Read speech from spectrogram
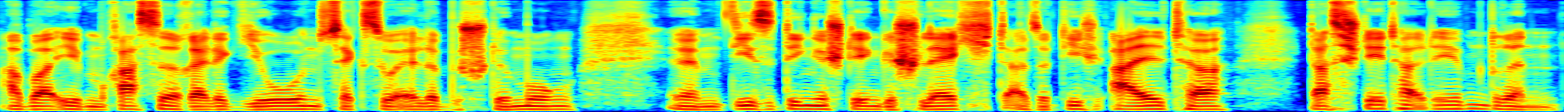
Aber eben Rasse, Religion, sexuelle Bestimmung, ähm, diese Dinge stehen Geschlecht, also die Alter, das steht halt eben drin.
